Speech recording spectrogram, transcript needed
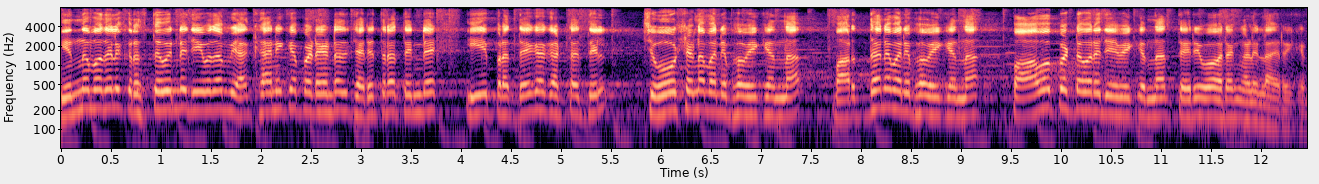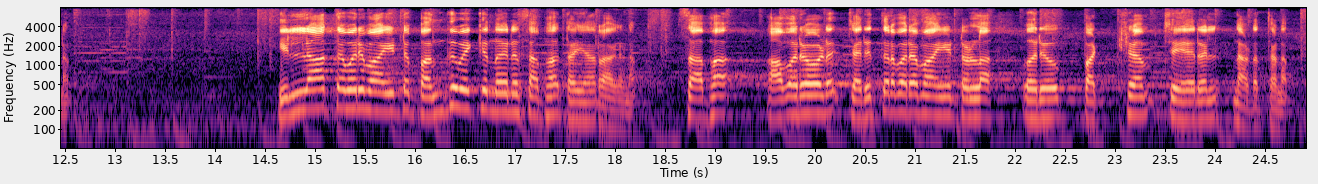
ഇന്നു മുതൽ ക്രിസ്തുവിന്റെ ജീവിതം വ്യാഖ്യാനിക്കപ്പെടേണ്ടത് ചരിത്രത്തിന്റെ ഈ പ്രത്യേക ഘട്ടത്തിൽ ചൂഷണം അനുഭവിക്കുന്ന മർദ്ദനം അനുഭവിക്കുന്ന പാവപ്പെട്ടവർ ജീവിക്കുന്ന തെരുവോരങ്ങളിലായിരിക്കണം. ഇല്ലാത്തവരുമായിട്ട് പങ്കുവെക്കുന്നതിന് സഭ തയ്യാറാകണം. സഭ അവരോട് ചരിത്രപരമായിട്ടുള്ള ഒരു പക്ഷം ചേരൽ നടത്തണം.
